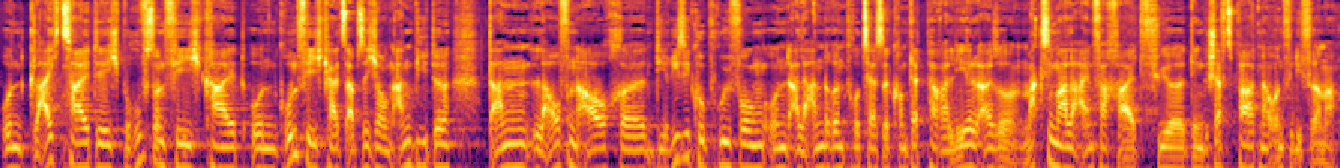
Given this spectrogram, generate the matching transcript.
und gleichzeitig Berufsunfähigkeit und Grundfähigkeitsabsicherung anbiete, dann laufen auch äh, die Risikoprüfung und alle anderen Prozesse komplett parallel. Also maximale Einfachheit für den Geschäftspartner und für die Firma.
